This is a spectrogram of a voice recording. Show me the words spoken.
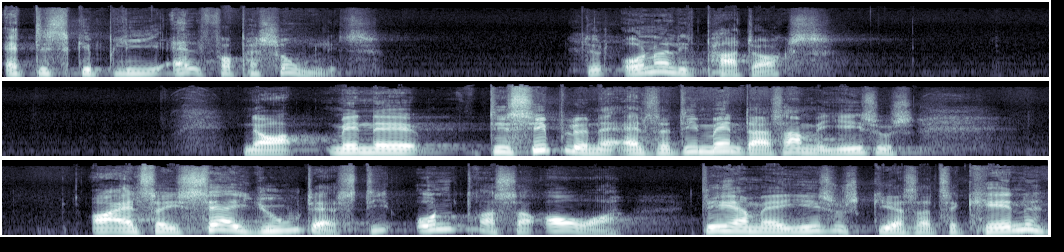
at det skal blive alt for personligt. Det er et underligt paradoks. Nå, men øh, disciplene, altså de mænd, der er sammen med Jesus, og altså især Judas, de undrer sig over det her med, at Jesus giver sig til kende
